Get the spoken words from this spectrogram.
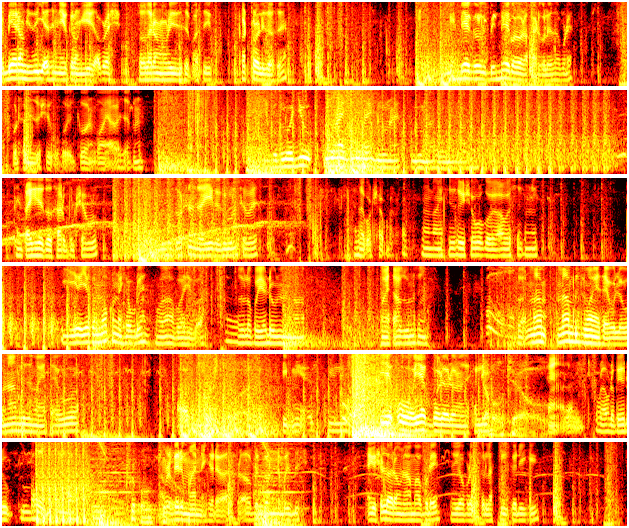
બે રાઉન્ડ જીતી ગયા છે ને એક રાઉન્ડ જીતી આપણે ચોથા રાઉન્ડ મળી જશે પછી કટ્ટો લીધો છે બે- ગોળ બે ગોળ ફાઈટ કરી આપણે ઉપર સુધી જોશું કોઈ કોઈ કોઈ આવે છે કે ગ્લુ હજુ ગ્લુ નાખ ગ્લુ નાખ ગ્લુ નાખ ગ્લુ નાખ પાકી જાય તો સારું પડશે આપણું ગ્લુ દર્શન જાય કે ગ્લુ નથી હવે એના પડશે આપણે અહીંથી જોઈ શકો કોઈ આવે છે કે નહીં એ એક નોક નાખ્યો આપણે વાહ ભાઈ વાહ ઓલો ભાઈ એડવું નથી નાનો અહીં આવતું નથી ને નામ નામ લીધું અહીંયા થાય ઓલો નામ લીધું અહીંયા થાય ટીપની એક ઓ એક ગોળ્યો નથી ખાલી. આપણે Triple આપણે. ભેરું મારને છે આપણે ગનને બધી અહીં છેલ્લો રાઉન્ડ આમ આપણે એ આપણે કલાક કિલ કરી ગઈ.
